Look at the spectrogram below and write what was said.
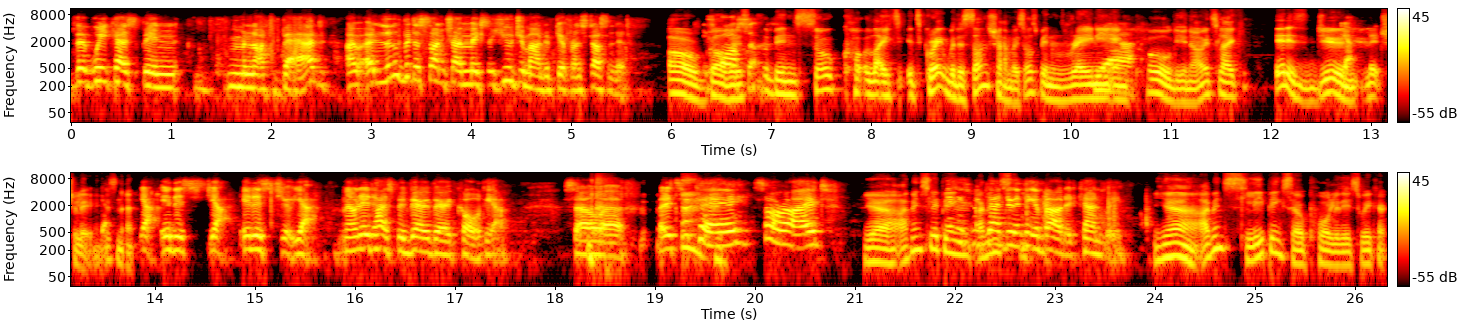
The week has been not bad. A, a little bit of sunshine makes a huge amount of difference, doesn't it? Oh it's god, awesome. it's been so cold. Like it's great with the sunshine, but it's also been rainy yeah. and cold. You know, it's like it is June, yeah. literally, yeah. isn't it? Yeah, it is. Yeah, it is June. Yeah, no, it has been very, very cold. Yeah, so, uh, but it's okay. It's all right. Yeah, I've been sleeping. we I've can't do anything about it, can we? Yeah, I've been sleeping so poorly this week. Have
